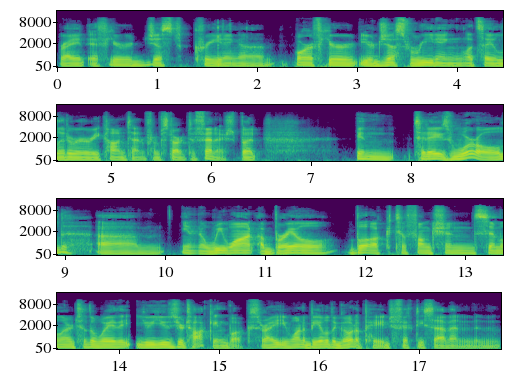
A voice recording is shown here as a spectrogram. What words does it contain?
right? If you're just creating a, or if you're you're just reading, let's say, literary content from start to finish. But in today's world, um, you know, we want a braille book to function similar to the way that you use your talking books, right? You want to be able to go to page 57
